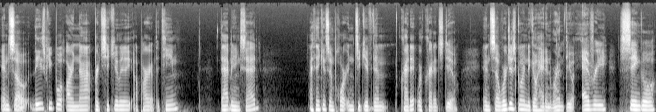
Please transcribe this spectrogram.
And so these people are not particularly a part of the team. That being said, I think it's important to give them credit where credit's due. And so we're just going to go ahead and run through every single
